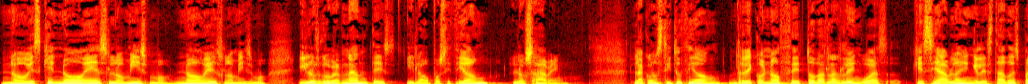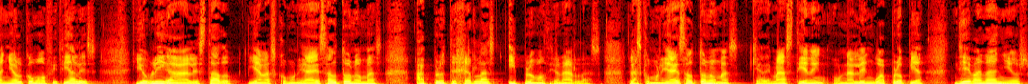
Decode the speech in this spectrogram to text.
No, es que no es lo mismo, no es lo mismo. Y los gobernantes y la oposición lo saben. La Constitución reconoce todas las lenguas que se hablan en el Estado español como oficiales y obliga al Estado y a las comunidades autónomas a protegerlas y promocionarlas. Las comunidades autónomas, que además tienen una lengua propia, llevan años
